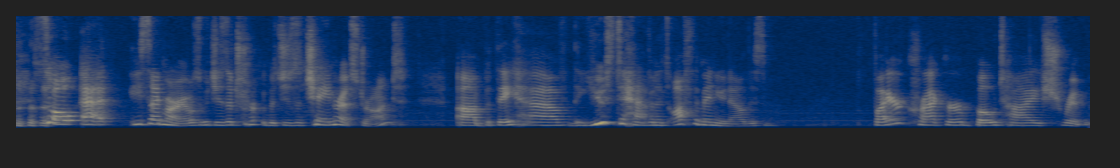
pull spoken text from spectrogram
so at Eastside Mario's, which is a tr- which is a chain restaurant, uh, but they have they used to have and it's off the menu now this firecracker bow tie shrimp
